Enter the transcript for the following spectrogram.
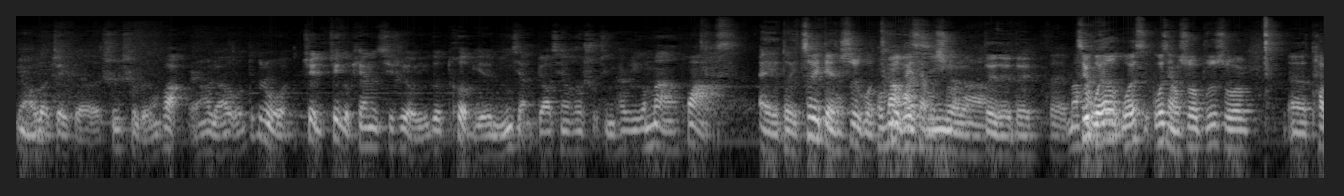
聊了这个绅士文化，然后聊我，但是我这这个片子其实有一个特别明显的标签和属性，它是一个漫画。哎，对，这一点是我特别想说的。对对对对其实我要我我想说，不是说呃，他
